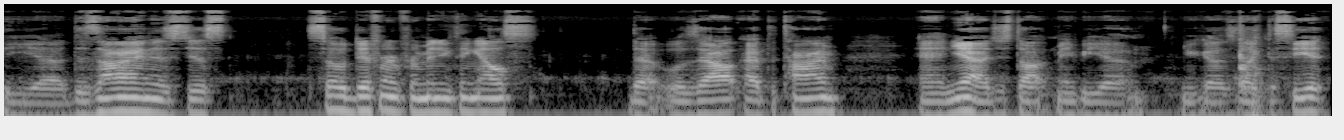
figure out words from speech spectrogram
the uh, design is just so different from anything else that was out at the time. And yeah, I just thought maybe uh, you guys like to see it.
